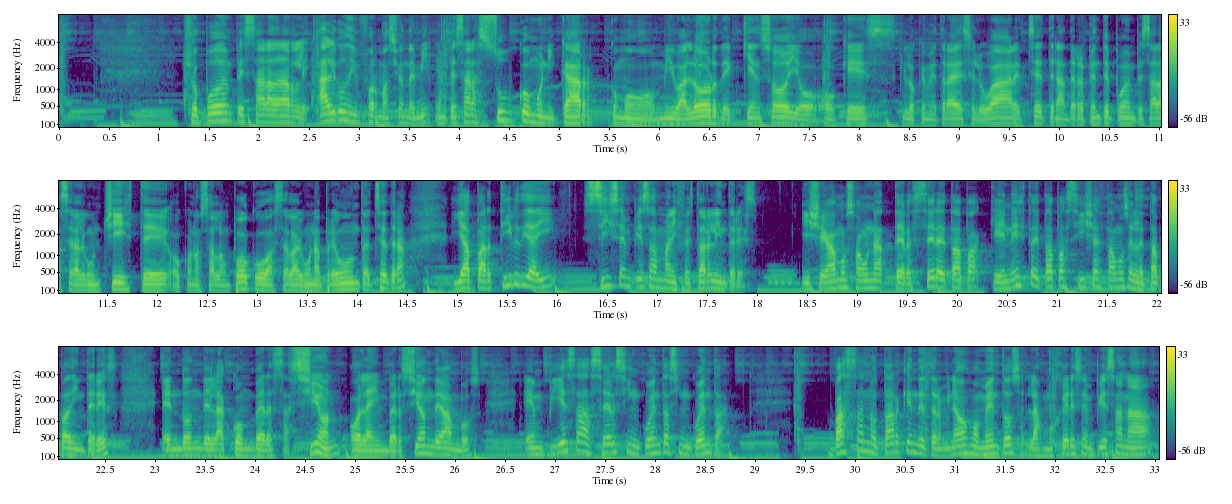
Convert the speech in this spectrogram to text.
yo puedo empezar a darle algo de información de mí, empezar a subcomunicar como mi valor de quién soy o, qué es lo que me trae ese lugar, etc. De repente puedo empezar a hacer algún chiste o conocerla un poco o hacerle alguna pregunta, etc. Y a partir de ahí sí se empieza a manifestar el interés. Y llegamos a una tercera etapa, que en esta etapa sí ya estamos en la etapa de interés, en donde la conversación o la inversión de ambos empieza a ser 50-50 vas a notar que en determinados momentos las mujeres empiezan a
